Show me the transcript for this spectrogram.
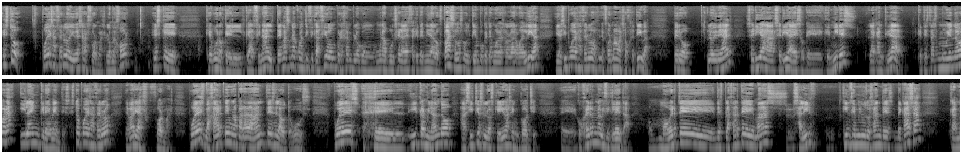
Esto puedes hacerlo de diversas formas. Lo mejor es que, que bueno, que, el, que al final tengas una cuantificación, por ejemplo, con una pulsera de esta que te mida los pasos o el tiempo que te mueves a lo largo del día, y así puedes hacerlo de forma más objetiva. Pero lo ideal sería, sería eso, que, que mires la cantidad que te estás moviendo ahora y la incrementes. Esto puedes hacerlo de varias formas. Puedes bajarte una parada antes del autobús. Puedes ir caminando a sitios en los que ibas en coche. Eh, coger una bicicleta. Moverte, desplazarte más, salir 15 minutos antes de casa,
